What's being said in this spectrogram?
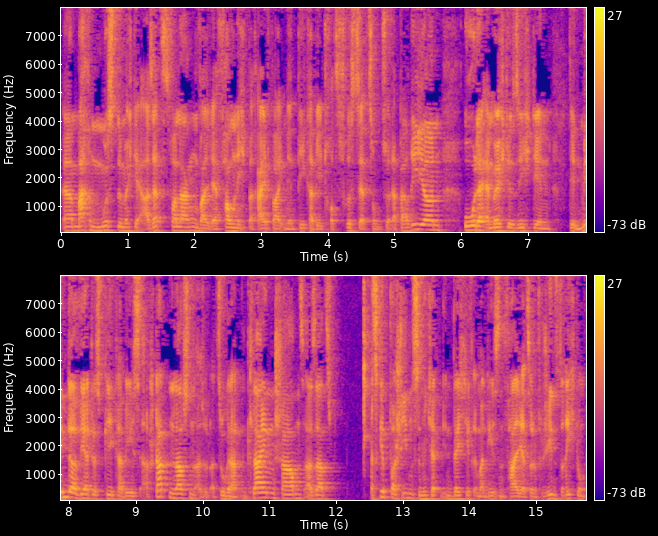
äh, machen musste, möchte er ersetzt verlangen, weil der V nicht bereit war, ihn den Pkw trotz Fristsetzung zu reparieren. Oder er möchte sich den, den Minderwert des Pkws erstatten lassen, also als sogenannten kleinen Schadensersatz. Es gibt verschiedenste Möglichkeiten, in welche man diesen Fall jetzt oder verschiedenste Richtungen,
